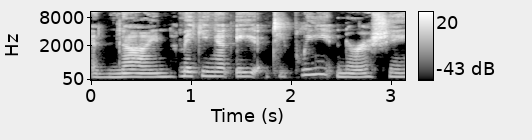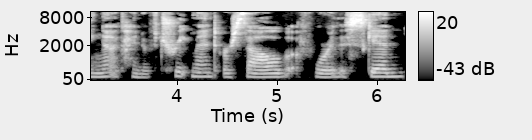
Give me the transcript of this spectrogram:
and 9, making it a deeply nourishing kind of treatment or salve for the skin.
